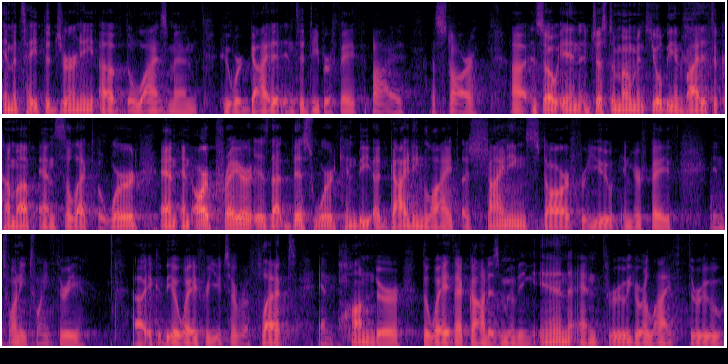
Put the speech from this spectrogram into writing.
imitate the journey of the wise men who were guided into deeper faith by a star. Uh, and so, in just a moment, you'll be invited to come up and select a word. And, and our prayer is that this word can be a guiding light, a shining star for you in your faith in 2023. Uh, it could be a way for you to reflect and ponder the way that God is moving in and through your life through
